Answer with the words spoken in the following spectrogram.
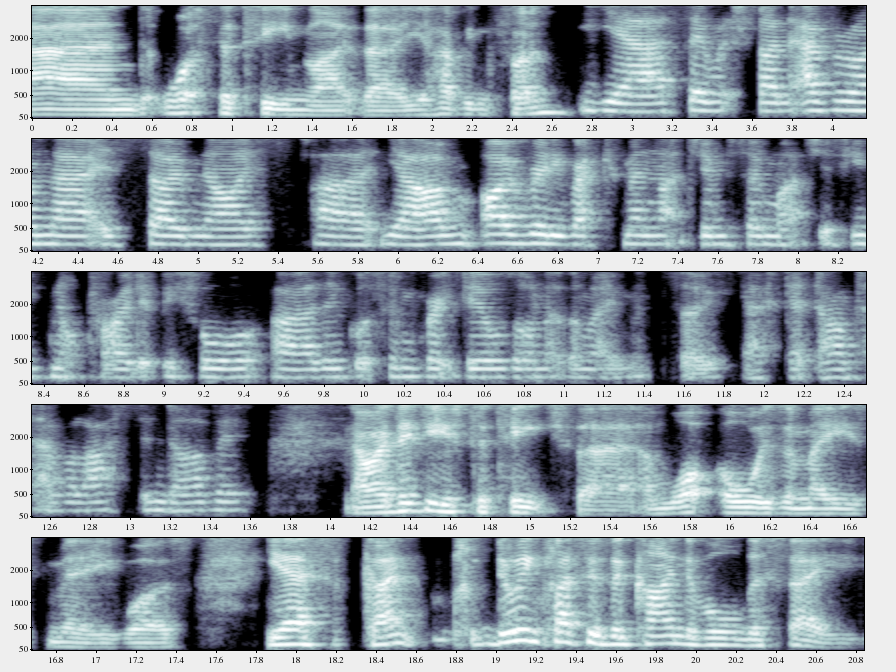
And what's the team like there? You having fun? Yeah, so much fun. Everyone there is so nice. Uh, yeah, I, I, really recommend that gym so much if you've not tried it before. Uh, they've got some great deals on at the moment. So yeah, get down to Everlast in Derby. Now, I did used to teach there, and what always amazed me was, yes, kind doing classes are kind of all the same,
